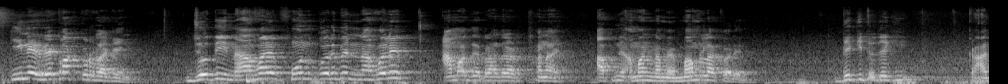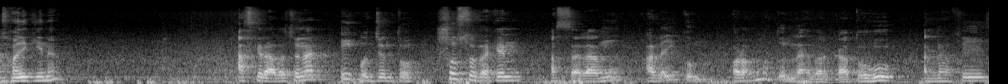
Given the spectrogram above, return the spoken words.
স্ক্রিনে রেকর্ড করে রাখেন। যদি না হয়, ফোন করবেন, না হলে আমাদের রাজার থানায় আপনি আমার নামে মামলা করেন। দেখি তো দেখি, কাজ হয় কি না আজকের আলোচনা এই পর্যন্ত। সুস্থ থাকেন। আসসালামু আলাইকুম রহমতুল্লাহ বরকাতহু। আল্লাহ হাফিজ।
